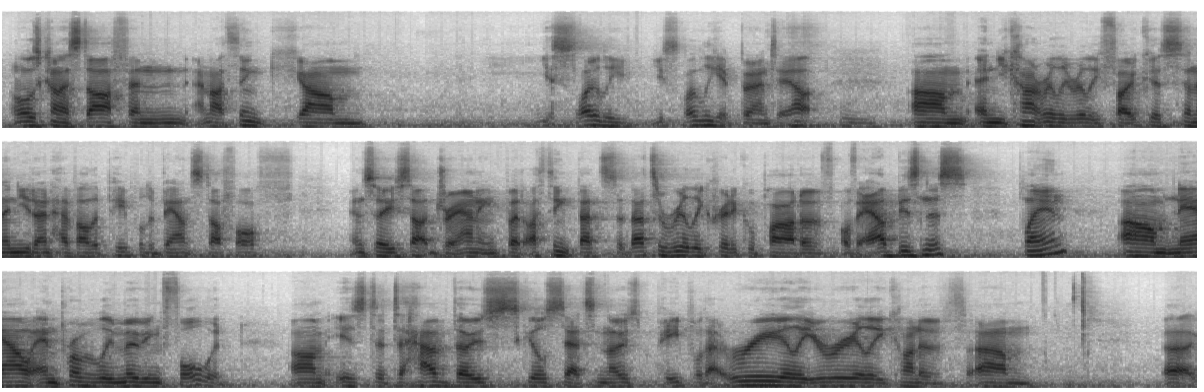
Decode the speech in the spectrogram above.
and all this kind of stuff. And and I think um, you slowly you slowly get burnt out, um, and you can't really really focus, and then you don't have other people to bounce stuff off, and so you start drowning. But I think that's that's a really critical part of of our business plan um, now and probably moving forward. Um, is to, to have those skill sets and those people that really, really kind of um, uh,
